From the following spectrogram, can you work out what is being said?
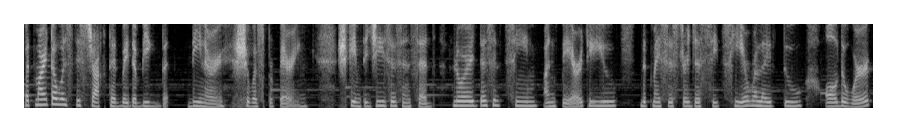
But Martha was distracted by the big dinner she was preparing. She came to Jesus and said, Lord, does it seem unfair to you that my sister just sits here while I do all the work?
